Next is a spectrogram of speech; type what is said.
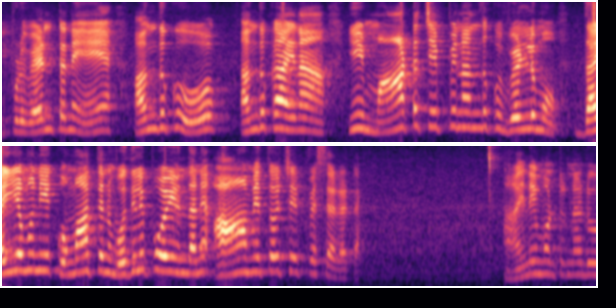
ఇప్పుడు వెంటనే అందుకు అందుకు ఆయన ఈ మాట చెప్పినందుకు వెళ్ళుము. దయ్యము నీ కుమార్తెను వదిలిపోయిందని ఆమెతో చెప్పేశాడట. ఆయన ఏమంటున్నాడు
